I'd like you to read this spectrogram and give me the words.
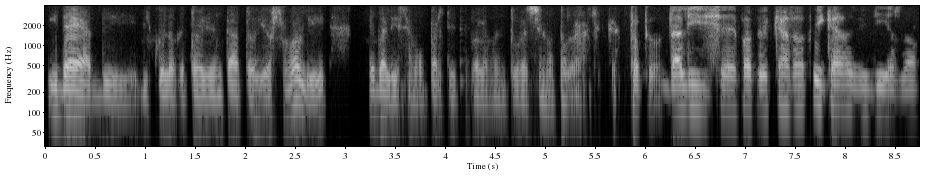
idea di, di, quello che poi è diventato Io sono lì e da lì siamo partiti con l'avventura cinematografica. Proprio da lì è proprio il caso, il caso di dirlo.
